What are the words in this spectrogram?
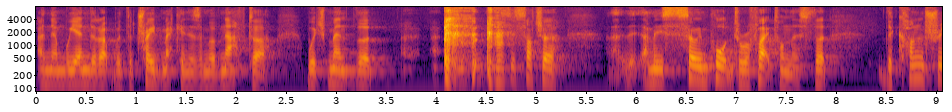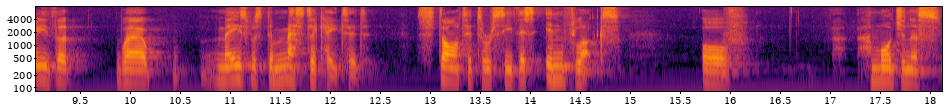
and then we ended up with the trade mechanism of NAFTA, which meant that this is such a, I mean, it's so important to reflect on this, that the country that, where maize was domesticated started to receive this influx of homogeneous,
